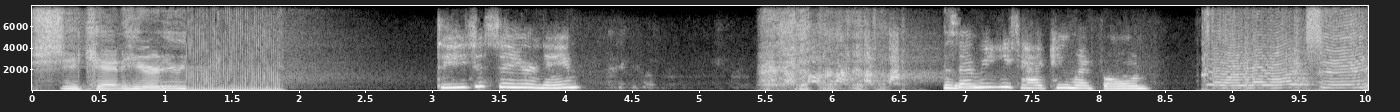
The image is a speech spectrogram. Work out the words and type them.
She can't hear you. Did he just say your name? Does that mean he's hacking my phone? I'm watching.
